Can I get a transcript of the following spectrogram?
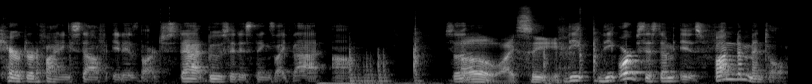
character defining stuff. It is large stat boost. It is things like that. Um, so oh i see the the orb system is fundamental.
